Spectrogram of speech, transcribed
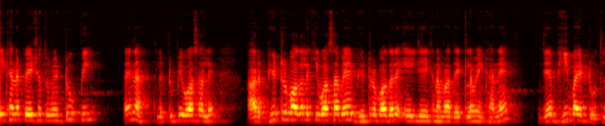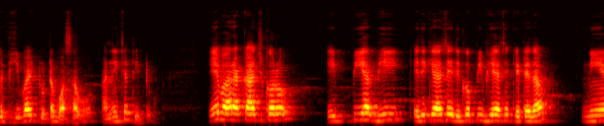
এইখানে পেয়েছ তুমি টু পি তাই না? তাহলে টু পি বসালে। আর ভি টুর বদলে কি বসাবে? ভি টুর বদলে এই যে এখানে আমরা দেখলাম এখানে যে ভি বাই টু তাহলে ভি বাই টুটা বসাবো। আর নিচে টি টু এবার এক কাজ করো, এই পি আর ভি এদিকে আছে, এদিকেও পি ভি আছে, কেটে দাও। নিয়ে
